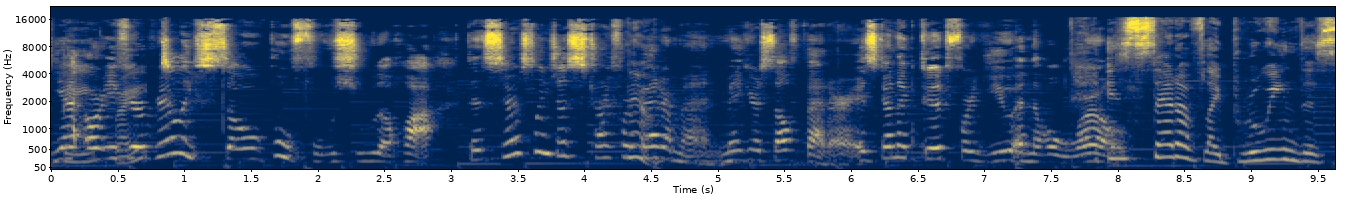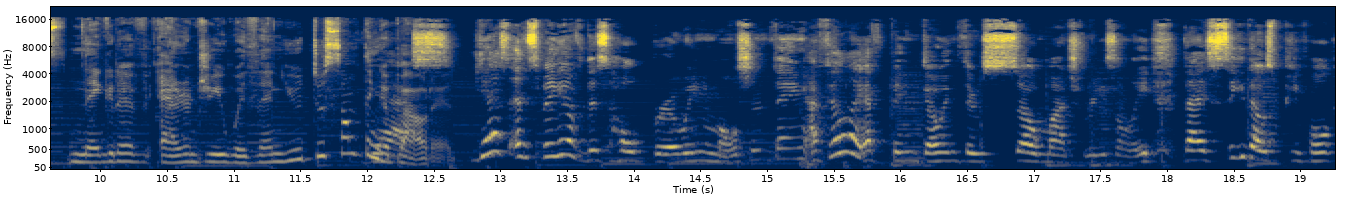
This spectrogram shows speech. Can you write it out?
Yeah, or if right? you're really so 不服输的话, then seriously just strive for Yeah. betterment. Make yourself better. It's gonna good for you and the whole world. Instead of like brewing this negative energy within you, do something about it. Yes, and speaking of this whole brewing emotion thing, I feel like I've been going through so much recently that I see those people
